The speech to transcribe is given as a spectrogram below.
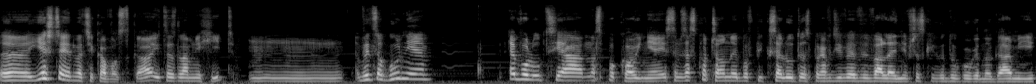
E, jeszcze jedna ciekawostka i to jest dla mnie hit. Mm, więc ogólnie ewolucja na spokojnie. Jestem zaskoczony, bo w Pixelu to jest prawdziwe wywalenie wszystkiego do góry nogami,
